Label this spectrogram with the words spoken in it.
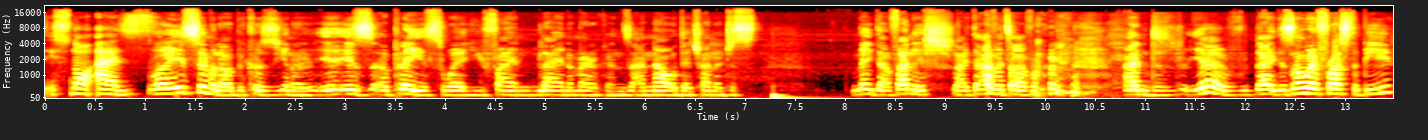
it's not as Well, it is similar because you know it is a place where you find Latin Americans, and now they're trying to just make that vanish like the Avatar, and yeah, like there's nowhere for us to be,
